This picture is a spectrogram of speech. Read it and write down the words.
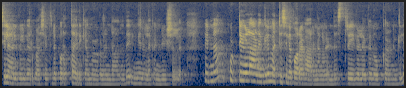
ചില ആളുകൾ ഗർഭാശയത്തിന്റെ പുറത്തായിരിക്കാം മുഴകൾ ഉണ്ടാകുന്നത് ഇങ്ങനെയുള്ള കണ്ടീഷനിൽ പിന്നെ കുട്ടികളാണെങ്കിൽ മറ്റ് ചില കുറേ കാരണങ്ങളുണ്ട്. സ്ത്രീകളെയൊക്കെ നോക്കുകയാണെങ്കിൽ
